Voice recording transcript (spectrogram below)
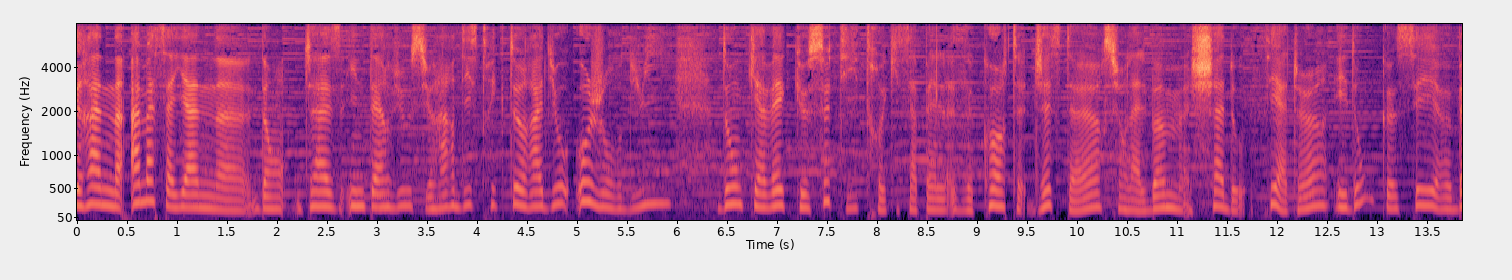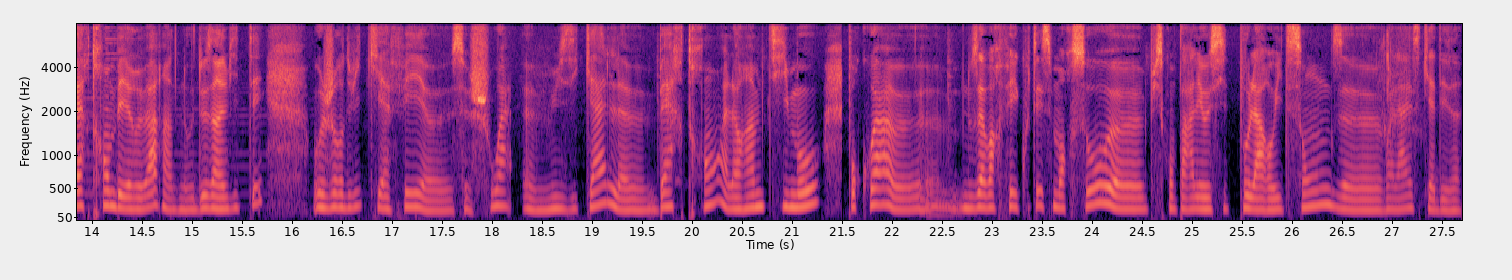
Tigran Amasayan dans Jazz Interview sur Art District Radio aujourd'hui. Donc avec ce titre qui s'appelle The Court Jester sur l'album Shadow Theater. Et donc c'est euh, Bertrand Berruard, un de nos deux invités aujourd'hui, qui a fait euh, ce choix euh, musical. Bertrand, alors un petit mot, pourquoi nous avoir fait écouter ce morceau, puisqu'on parlait aussi de Polaroid Songs. voilà, est-ce qu'il y a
